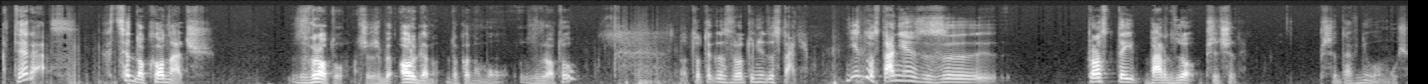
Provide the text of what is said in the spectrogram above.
a teraz chce dokonać zwrotu, znaczy, żeby organ dokonał mu zwrotu, no to tego zwrotu nie dostanie. Nie dostanie z prostej bardzo przyczyny. Przedawniło mu się.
